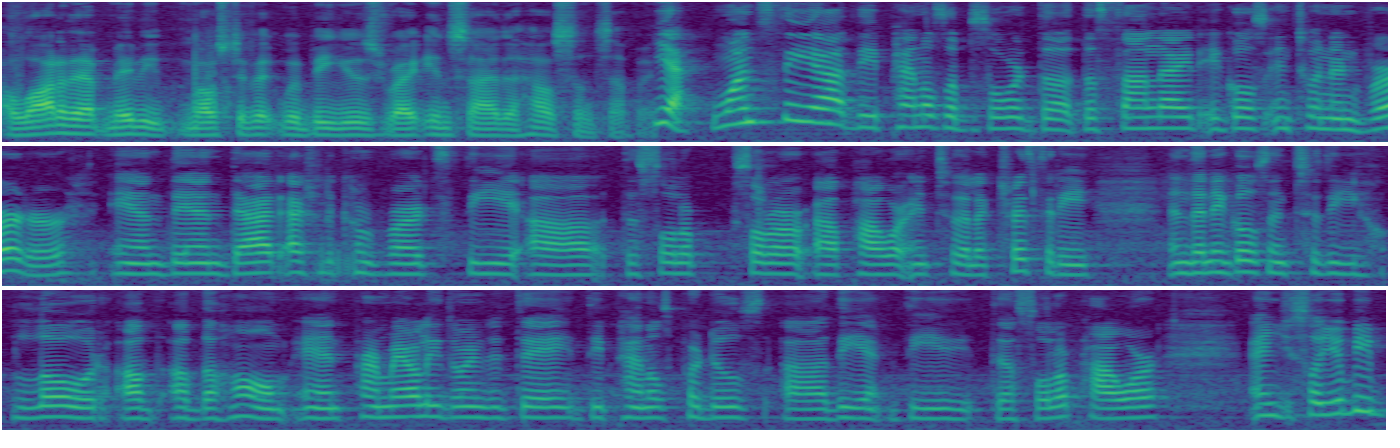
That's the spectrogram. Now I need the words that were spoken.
a lot of that, maybe most of it, would be used right inside the house on something. Yeah, once the uh, the panels absorb the, the sunlight, it goes into an inverter, and then that actually converts the uh, the solar solar uh, power into electricity, and then it goes into the load of, of the home. And primarily during the day, the panels produce uh, the, the the solar power, and so you'll be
